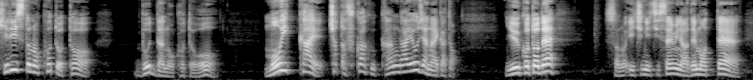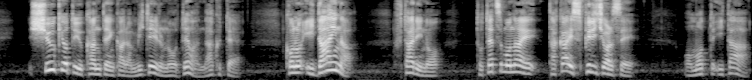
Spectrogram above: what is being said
キリストのこととブッダのことをもう一回ちょっと深く考えようじゃないかということで、その一日セミナーでもって、宗教という観点から見ているのではなくて、この偉大な二人のとてつもない高いスピリチュアル性を持っていた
